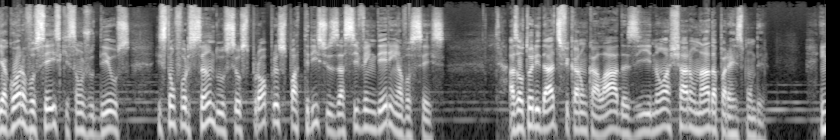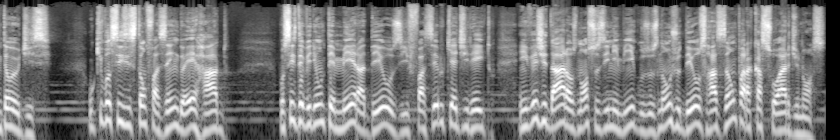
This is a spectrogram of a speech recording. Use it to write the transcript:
E agora vocês, que são judeus, estão forçando os seus próprios patrícios a se venderem a vocês. As autoridades ficaram caladas e não acharam nada para responder. Então eu disse: O que vocês estão fazendo é errado. Vocês deveriam temer a Deus e fazer o que é direito, em vez de dar aos nossos inimigos, os não-judeus, razão para caçoar de nós.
